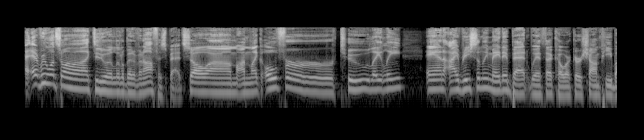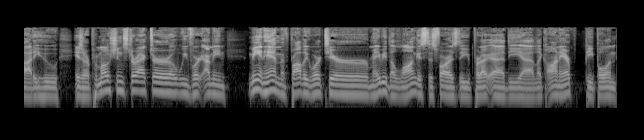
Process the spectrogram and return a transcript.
every once in a while, I like to do a little bit of an office bet. So um, I'm like 0 for 2 lately. And I recently made a bet with a coworker, Sean Peabody, who is our promotions director. We've worked, I mean, me and him have probably worked here maybe the longest as far as the product, uh, the uh, like on air people, and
